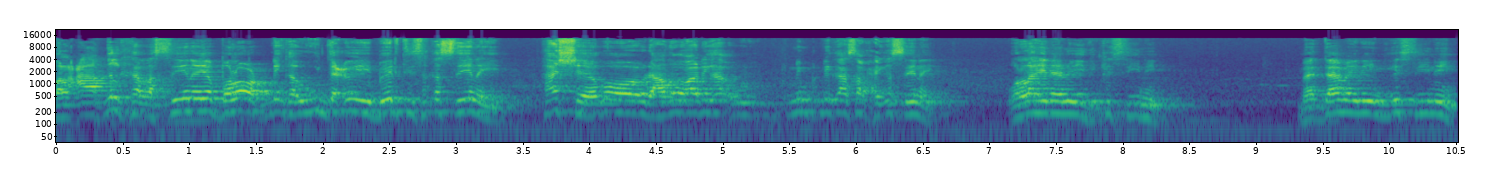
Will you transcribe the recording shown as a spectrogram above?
bal caaqilka la siinayo balood ninka ugu dacweeyay beertiisa ka siinaya ha sheego oo idhaahdo aniga nin ninkaasa wax iga siinay wallahi inaanu idinka siinayn maadaama ayna idinka siinayn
